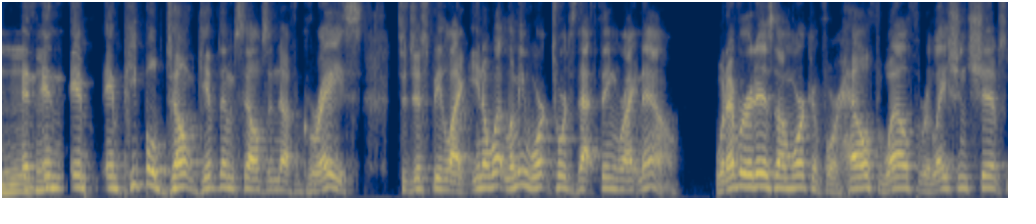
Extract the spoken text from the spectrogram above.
mm-hmm. and, and and and people don't give themselves enough grace to just be like you know what? Let me work towards that thing right now whatever it is I'm working for health, wealth, relationships,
